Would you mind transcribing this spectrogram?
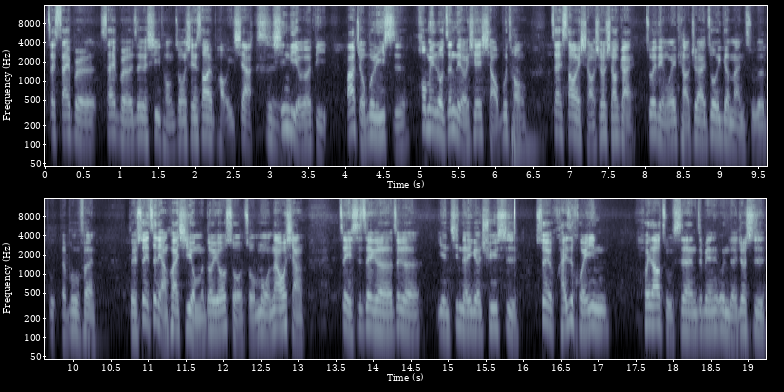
在 Cyber Cyber 这个系统中先稍微跑一下，心里有个底，八九不离十。后面如果真的有一些小不同，再稍微小修小改，做一点微调，就来做一个满足的部的部分。对，所以这两块其实我们都有所琢磨。那我想这也是这个这个演进的一个趋势。所以还是回应。回到主持人这边问的就是，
